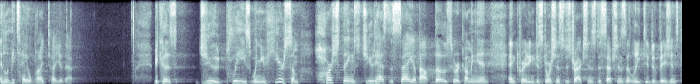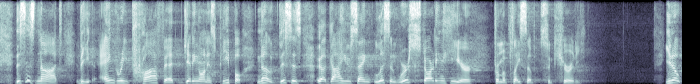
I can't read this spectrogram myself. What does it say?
And let me tell you why I tell you that. Because Jude, please, when you hear some harsh things Jude has to say about those who are coming in and creating distortions, distractions, deceptions that lead to divisions. This is not the angry prophet getting on his people. No, this is a guy who's saying, listen, we're starting here from a place of security. You know,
